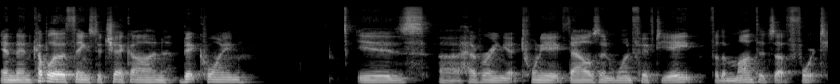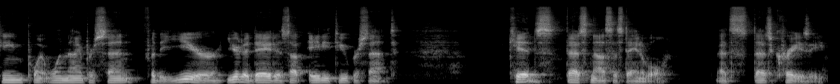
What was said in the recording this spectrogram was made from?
And then a couple other things to check on. Bitcoin is uh, hovering at 28,158 for the month. It's up 14.19% for the year. Year to date, it's up 82%. Kids, that's not sustainable. That's that's crazy.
